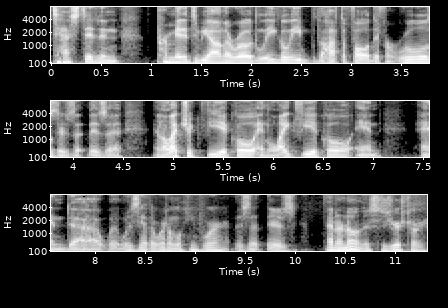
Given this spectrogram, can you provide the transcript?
tested and permitted to be on the road legally. They'll have to follow different rules. There's a, there's a an electric vehicle and light vehicle and and uh, what, what is the other word I'm looking for? There's a there's I don't know. This is your story.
